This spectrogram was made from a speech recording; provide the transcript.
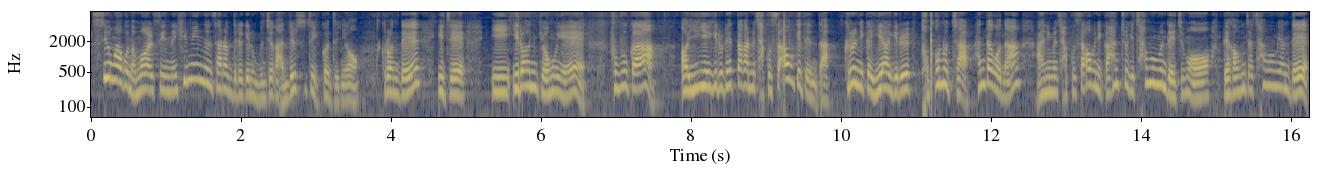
수용하고 넘어갈 수 있는 힘이 있는 사람들에게는 문제가 안 될 수도 있거든요. 그런데 이제 이 이런 경우에 부부가 아, 이 얘기를 했다가는 자꾸 싸우게 된다. 그러니까 이야기를 덮어놓자 한다거나 아니면 자꾸 싸우니까 한쪽이 참으면 되지 뭐. 내가 혼자 참으면 돼.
